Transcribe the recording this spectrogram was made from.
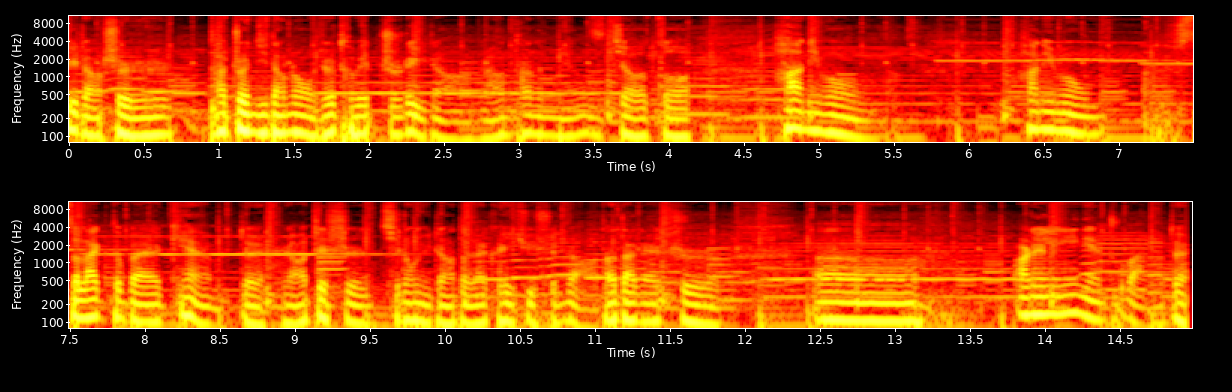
这张是他专辑当中我觉得特别值的一张，然后它的名字叫做 Honeymoon，Honeymoon，selected by Cam，对，然后这是其中一张，大家可以去寻找，它大概是呃二零零一年出版的，对，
